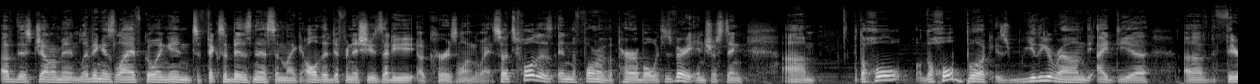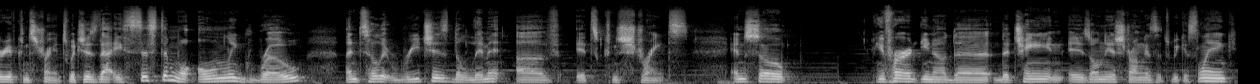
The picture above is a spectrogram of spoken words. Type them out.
of this gentleman living his life going in to fix a business and like all the different issues that he occurs along the way. So it's told in the form of a parable which is very interesting. Um, but the whole the whole book is really around the idea of the theory of constraints which is that a system will only grow until it reaches the limit of its constraints. And so you've heard you know the the chain is only as strong as its weakest link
